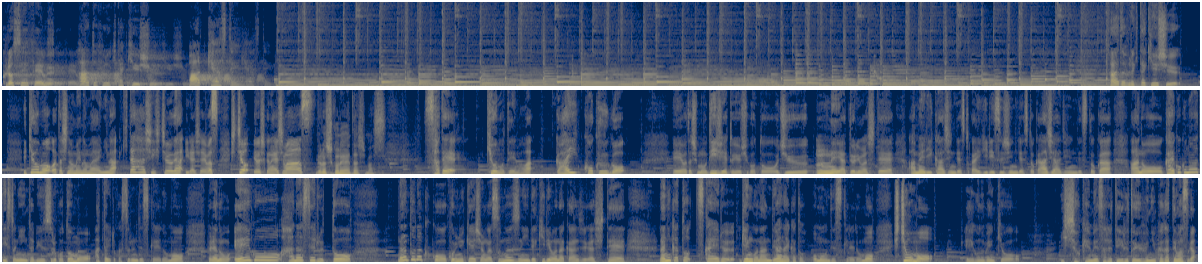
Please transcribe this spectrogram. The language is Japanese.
クロス FM ハートフル北九州パーキャスティング。ハートフル北九州。今日も私の目の前には北橋市長がいらっしゃいます。市長よろしくお願いします。よろしくお願いいたします。さて今日のテーマは外国語えー、私も DJ という仕事を10年やっておりましてアメリカ人ですとかイギリス人ですとかアジア人ですとかあの外国のアーティストにインタビューすることもあったりとかするんですけれどもやっぱりあの英語を話せるとなんとなくこうコミュニケーションがスムーズにできるような感じがして何かと使える言語なんではないかと思うんですけれども市長も英語の勉強を一生懸命されているというふうに伺ってますが。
